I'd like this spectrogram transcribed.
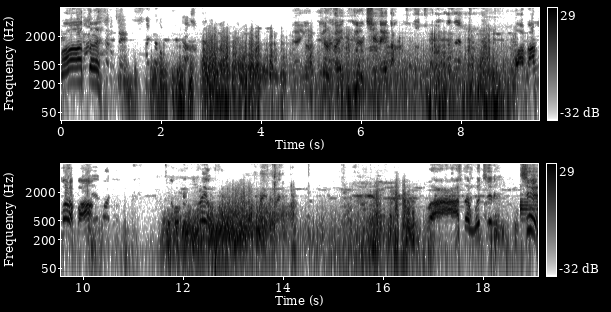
와, 또. 야, 이거 이거는 거의 이거는 7 되겠다. 와, 빵 봐라, 빵. 와, 딱 멋지네. 7,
